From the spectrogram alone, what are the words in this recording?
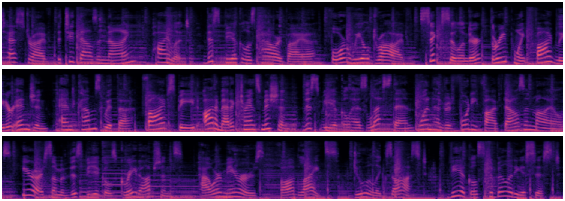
test drive the 2009 Pilot. This vehicle is powered by a four-wheel drive, six-cylinder, 3.5-liter engine and comes with a five-speed automatic transmission. This vehicle has less than 145,000 miles. Here are some of this vehicle's great options. Power mirrors, fog lights, dual exhaust, vehicle stability assist,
